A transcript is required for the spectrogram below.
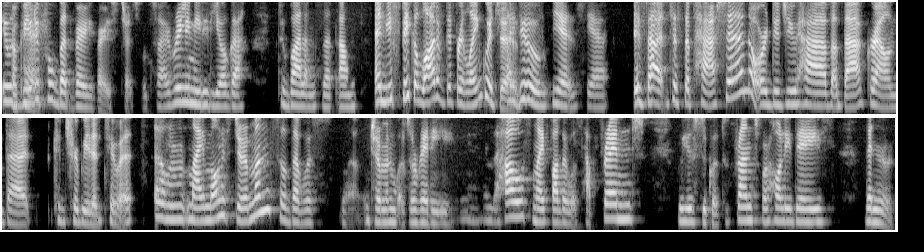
it was okay. beautiful, but very, very stressful. So I really needed yoga to balance that out. And you speak a lot of different languages. I do. Yes. Yeah. Is that just a passion or did you have a background that contributed to it? Um, my mom is German, so that was well, German was already in the house. My father was half French. We used to go to France for holidays then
